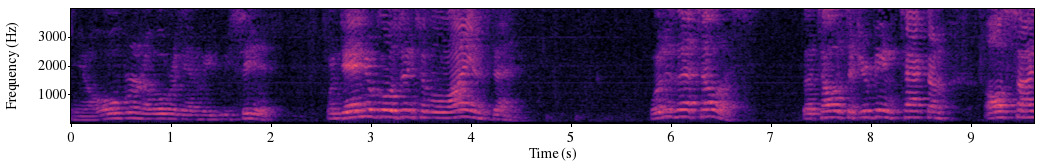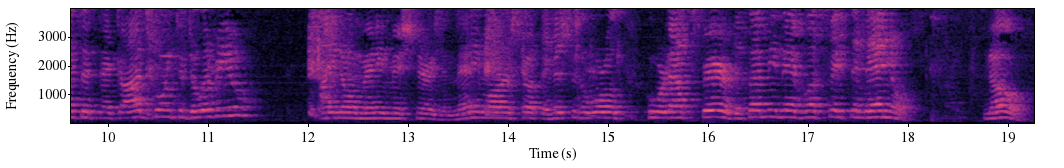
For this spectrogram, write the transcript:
You know, over and over again, we, we see it. When Daniel goes into the lion's den, what does that tell us? Does that tell us if you're being attacked on all sides that, that God's going to deliver you? I know many missionaries and many martyrs throughout the history of the world who were not spared. Does that mean they have less faith than Daniel? No.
